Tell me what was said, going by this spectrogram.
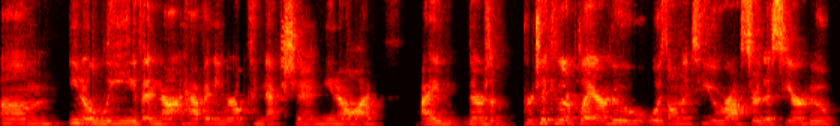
um you know leave and not have any real connection you know. I i there's a particular player who was on the tu roster this year who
